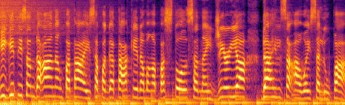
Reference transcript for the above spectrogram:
Higit isandaan ang patay sa pag-atake ng mga pastol sa Nigeria dahil sa away sa lupa.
